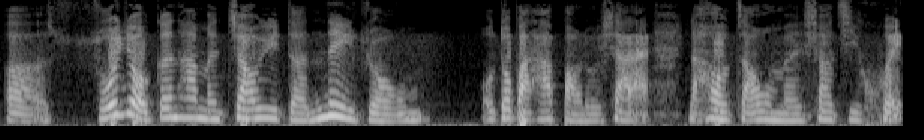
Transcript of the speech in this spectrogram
呃所有跟他们交易的内容，我都把它保留下来，然后找我们消基会，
